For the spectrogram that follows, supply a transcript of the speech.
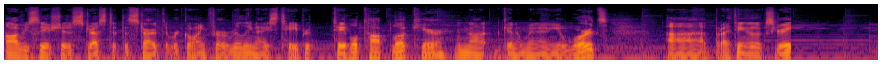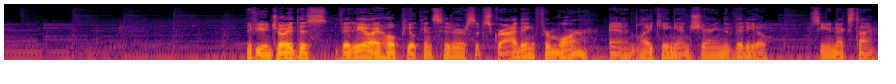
Obviously, I should have stressed at the start that we're going for a really nice tabletop look here. I'm not going to win any awards, uh, but I think it looks great. If you enjoyed this video, I hope you'll consider subscribing for more and liking and sharing the video. See you next time.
